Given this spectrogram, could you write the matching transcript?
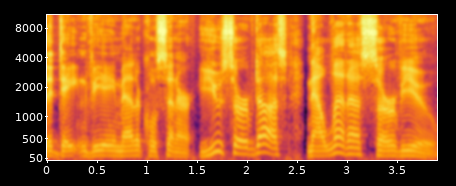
The Dayton VA Medical Center. You served us, now let us serve you.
